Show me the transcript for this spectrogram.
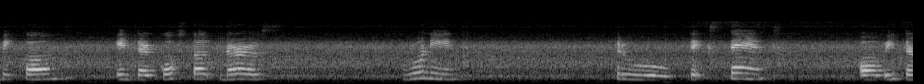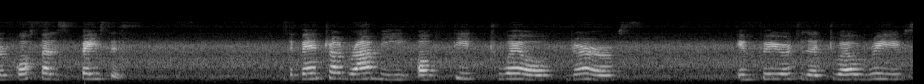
become intercostal nerves running through the extent of intercostal spaces. The ventral rami of T12 nerves inferior to the 12 ribs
